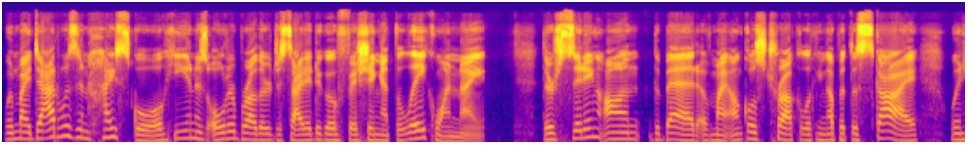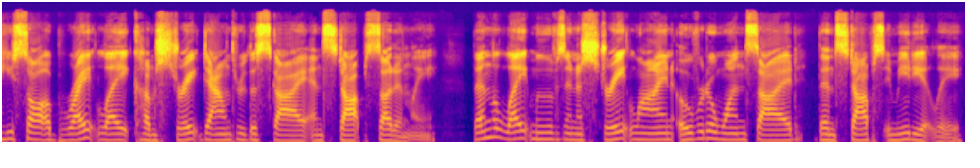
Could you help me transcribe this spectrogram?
When my dad was in high school, he and his older brother decided to go fishing at the lake one night. They're sitting on the bed of my uncle's truck looking up at the sky when he saw a bright light come straight down through the sky and stop suddenly. Then the light moves in a straight line over to one side, then stops immediately.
